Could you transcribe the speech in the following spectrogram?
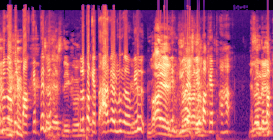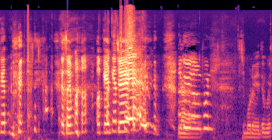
lu ngambil paket kan lu, SD ku lu paket A kan lu ngambil. Enggak ya Gila SD paket A, Gila lu ya. paket B, SMA paket C. Aduh ya ampun. sebodoh itu gue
